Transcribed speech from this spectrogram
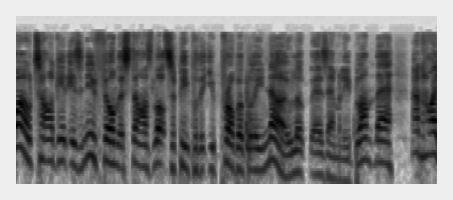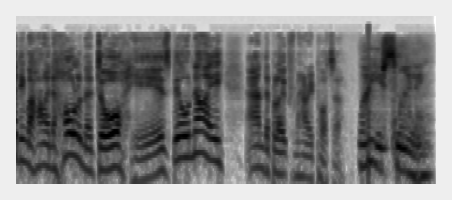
Wild Target is a new film that stars lots of people that you probably know. Look, there's Emily Blunt there, and hiding behind a hole in a door, here's Bill Nighy and a bloke from Harry Potter. Why are you smiling?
